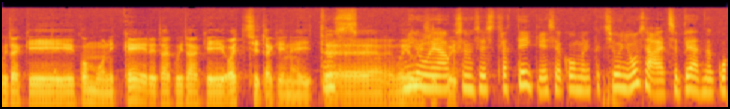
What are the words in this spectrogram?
kuidagi kommunikeerida, kuidagi otsidagi neid äh, minu jaoks on see strateegilise kommunikatsiooni osa, et sa pead nagu,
